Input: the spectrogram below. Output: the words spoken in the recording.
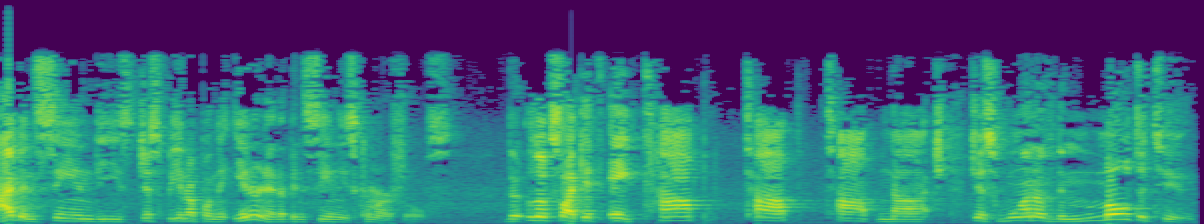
I've been seeing these, just being up on the internet, I've been seeing these commercials. That looks like it's a top, top, top notch, just one of the multitude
